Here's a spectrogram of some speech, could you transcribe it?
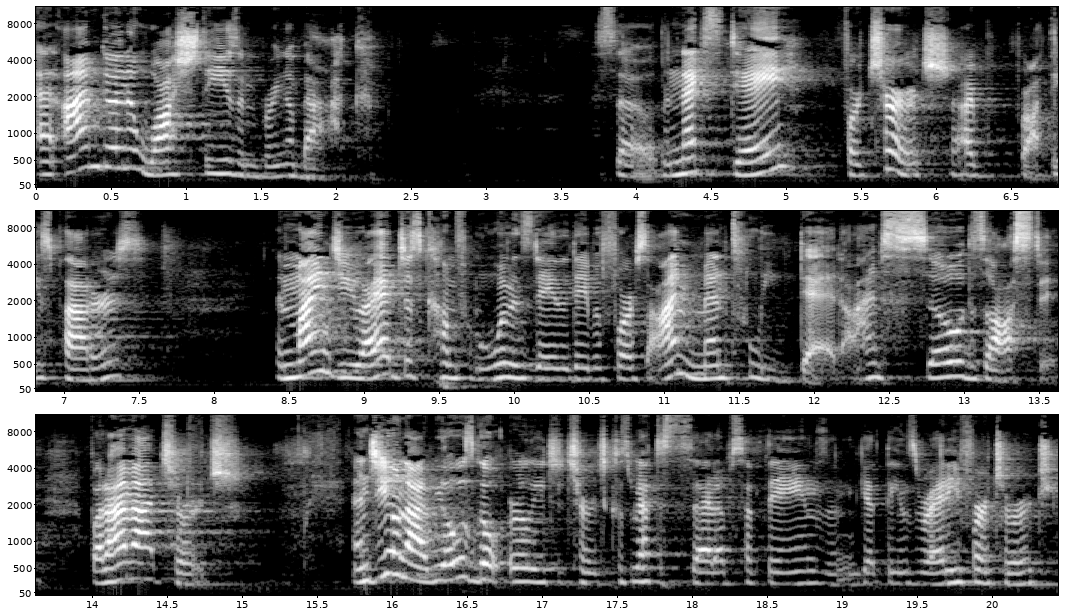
and I'm to wash these and bring them back. So the next day, for church, I brought these platters. And mind you, I had just come from a Women's Day the day before, so I'm mentally dead. I'm so exhausted. But I'm at church. And Gio and I, we always go early to church because we have to set up some things and get things ready for church.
